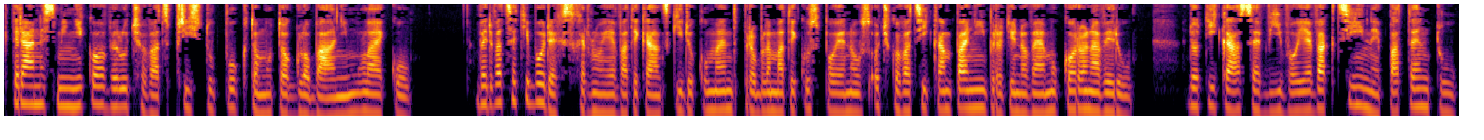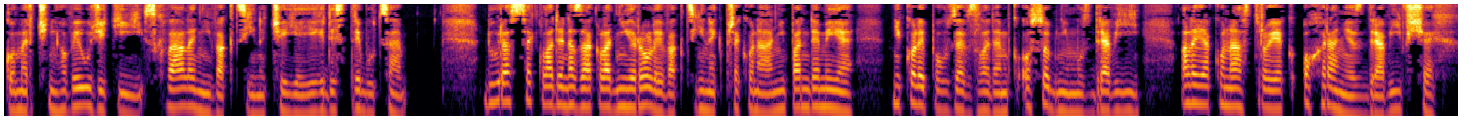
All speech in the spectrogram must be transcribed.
která nesmí nikoho vylučovat z přístupu k tomuto globálnímu léku. Ve 20 bodech schrnuje vatikánský dokument problematiku spojenou s očkovací kampaní proti novému koronaviru. Dotýká se vývoje vakcíny, patentů, komerčního využití, schválení vakcín či jejich distribuce. Důraz se klade na základní roli vakcíny k překonání pandemie, nikoli pouze vzhledem k osobnímu zdraví, ale jako nástroje k ochraně zdraví všech.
